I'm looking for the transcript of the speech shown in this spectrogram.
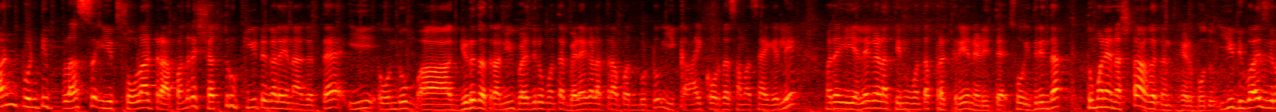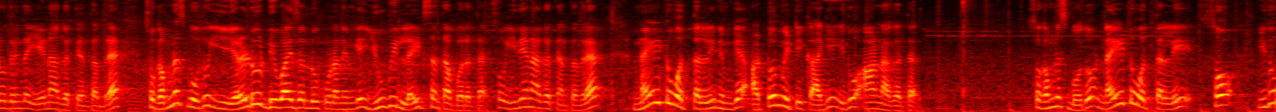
ಒನ್ ಟ್ವೆಂಟಿ ಪ್ಲಸ್ ಈ ಸೋಲಾರ್ ಟ್ರ್ಯಾಪ್ ಅಂದ್ರೆ ಶತ್ರು ಕೀಟಗಳೇನಾಗುತ್ತೆ? ಈ ಒಂದು ಗಿಡದ ಹತ್ರ, ನೀವು ಬೆಳೆದಿರುವಂಥ ಬೆಳೆಗಳ ಹತ್ರ ಬಂದ್ಬಿಟ್ಟು ಈ ಕಾಯಿ ಕೊರದ ಸಮಸ್ಯೆ ಆಗಿರಲಿ, ಮತ್ತೆ ಈ ಎಲೆಗಳ ತಿನ್ನುವಂತ ಪ್ರಕ್ರಿಯೆ ನಡೆಯುತ್ತೆ ಸೊ ಇದರಿಂದ ತುಂಬಾನೇ ನಷ್ಟ ಆಗುತ್ತೆ ಅಂತ ಹೇಳ್ಬೋದು. ಈ ಡಿವೈಸ್ ಇರೋದ್ರಿಂದ ಏನಾಗುತ್ತೆ ಅಂತಂದ್ರೆ ಸೊ ಗಮನಿಸಬಹುದು ಈ ಎರಡು ಡಿವೈಸ್ ಅಲ್ಲೂ ಕೂಡ ನಿಮಗೆ ಯು ವಿ ಲೈಟ್ಸ್ ಅಂತ ಬರುತ್ತೆ. ಸೊ ಇದೇನಾಗುತ್ತೆ ಅಂತಂದ್ರೆ ನೈಟ್ ಹೊತ್ತಲ್ಲಿ ನಿಮಗೆ ಆಟೋಮೆಟಿಕ್ ಆಗಿ ಇದು ಆನ್ ಆಗುತ್ತೆ. ಸೊ ಗಮನಿಸ್ಬೋದು ನೈಟ್ ಹೊತ್ತಲ್ಲಿ ಸೊ ಇದು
